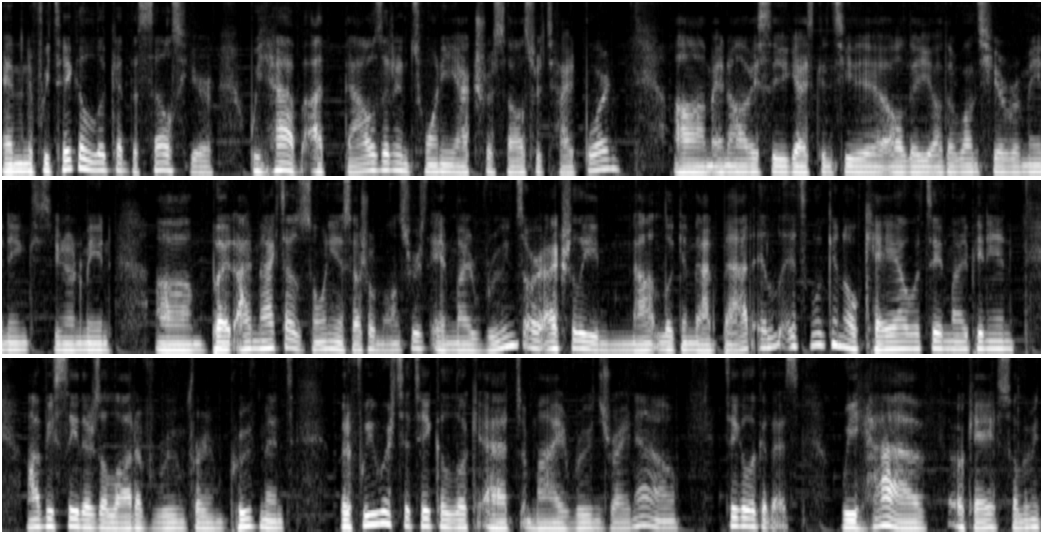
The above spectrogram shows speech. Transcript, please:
And then if we take a look at the cells here, we have a thousand and twenty extra cells for Tideborn. Um, and obviously you guys can see all the other ones here remaining, you know what I mean? Um, but I maxed out Zoni Ancestral Monsters and my runes are actually not looking that bad. It, it's looking okay, I would say in my opinion. Obviously there's a lot of room for improvement, but if we were to take a look at my runes right now, take a look at this. We have, okay, so let me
